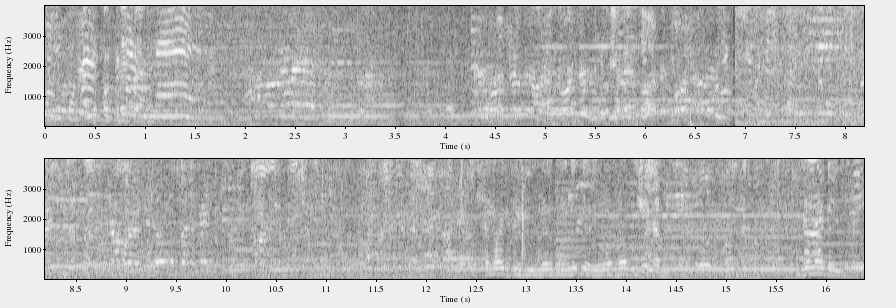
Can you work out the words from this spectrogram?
ये पकड़ो। पकड़े पहने इसमें एक दिगी मेहरबानी करी और ना पूछो कितना डेगी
